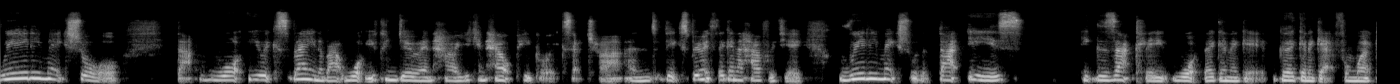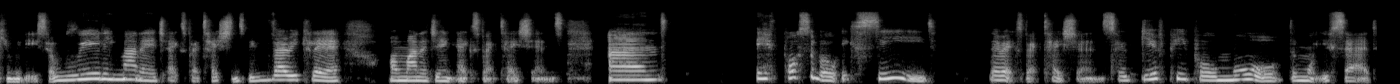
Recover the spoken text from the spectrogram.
really make sure that what you explain about what you can do and how you can help people etc and the experience they're going to have with you really make sure that that is exactly what they're going to get they're going to get from working with you. So really manage expectations be very clear on managing expectations and if possible exceed their expectations. So give people more than what you said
